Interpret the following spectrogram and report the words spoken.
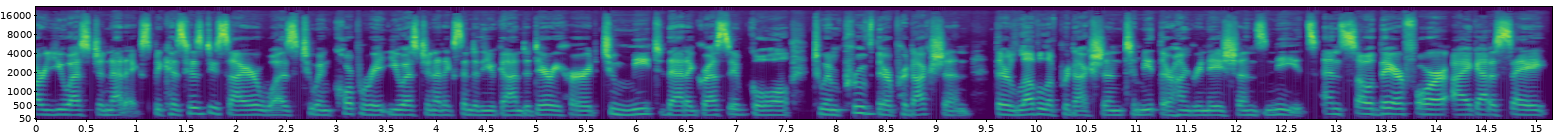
our U.S. genetics because his desire was to incorporate U.S. genetics into the Uganda dairy herd to meet that aggressive goal to improve their production, their level of production to meet their hungry nation's needs. And so therefore, I got to say,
